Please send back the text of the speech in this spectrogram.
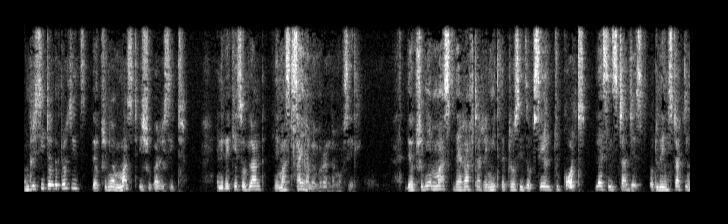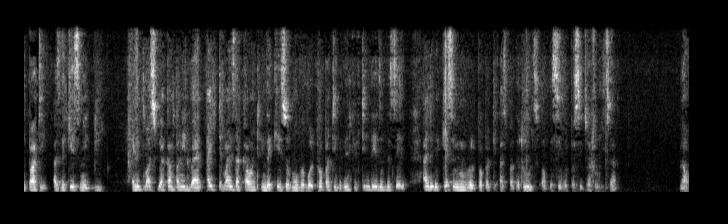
On receipt of the proceeds, the auctioneer must issue a receipt, and in the case of land, they must sign a memorandum of sale. The auctioneer must thereafter remit the proceeds of sale to court, less his charges, or to the instructing party, as the case may be, and it must be accompanied by an itemized account in the case of movable property within 15 days of the sale, and in the case of immovable property as per the rules of the civil procedure rules. Yeah? Now,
